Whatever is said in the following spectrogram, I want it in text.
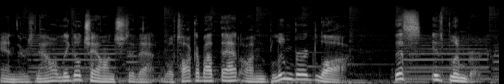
and there's now a legal challenge to that. We'll talk about that on Bloomberg Law. This is Bloomberg.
